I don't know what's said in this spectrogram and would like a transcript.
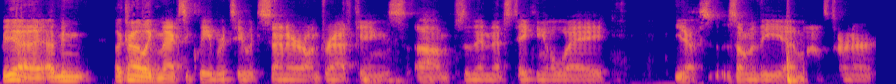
but yeah, I mean, I kind of like Maxi Kleber too. It's center on DraftKings, um, so then that's taking away yes, some of the uh, Miles Turner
